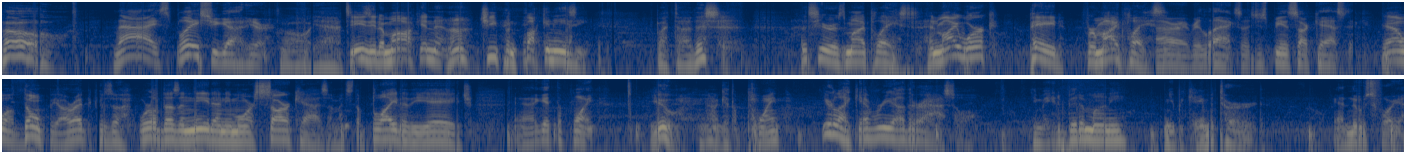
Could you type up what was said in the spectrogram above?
Oh, nice place you got here. Oh yeah, it's easy to mock, isn't it, huh? Cheap and fucking easy. But uh, this, this here is my place, and my work paid for my place. All right, relax. I was just being sarcastic. Yeah, well, don't be, all right? Because the world doesn't need any more sarcasm. It's the blight of the age. Yeah, I get the point. You, you don't get the point. You're like every other asshole. You made a bit of money, and you became a turd. Got news for you.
